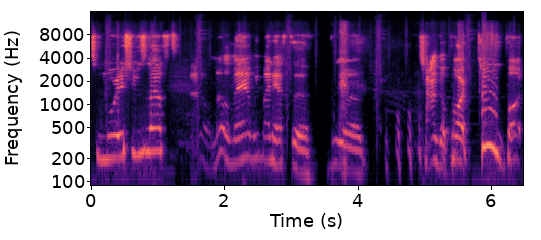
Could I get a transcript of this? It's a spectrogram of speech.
two more issues left. I don't know, man. We might have to do a Changa part two, part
